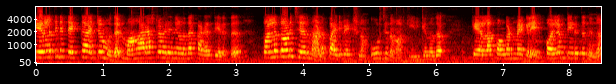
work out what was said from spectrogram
കേരളത്തിന്റെ തെക്ക് അറ്റം മുതൽ മഹാരാഷ്ട്ര വരെ നീളുന്ന കടൽ തീരത്ത് കൊല്ലത്തോട് ചേർന്നാണ് പര്യവേക്ഷണം ഊർജിതമാക്കിയിരിക്കുന്നത്. കേരള കൊങ്കൺ മേഖലയിൽ കൊല്ലം തീരത്ത് നിന്ന്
